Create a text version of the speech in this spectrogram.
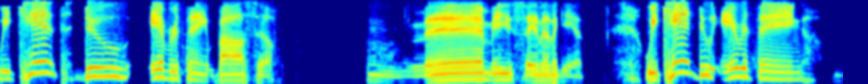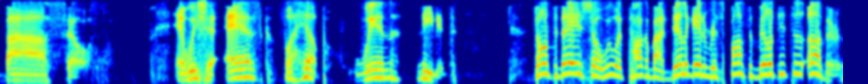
we can't do everything by ourselves. Hmm, let me say that again. We can't do everything by ourselves. And we should ask for help when needed. So on today's show, we will talk about delegating responsibility to others,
